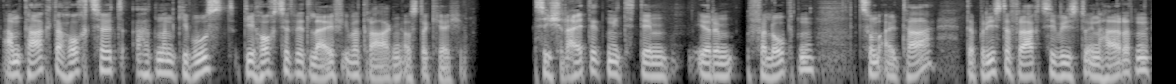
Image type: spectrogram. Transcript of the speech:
Am Tag der Hochzeit hat man gewusst, die Hochzeit wird live übertragen aus der Kirche. Sie schreitet mit dem, ihrem Verlobten zum Altar. Der Priester fragt sie, willst du ihn heiraten?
